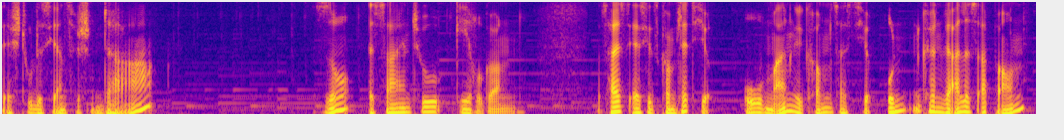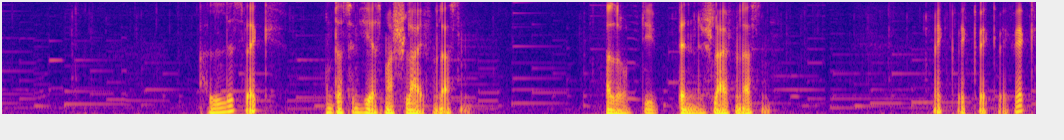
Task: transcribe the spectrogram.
Der Stuhl ist ja inzwischen da. So, assign to Gerugon. Das heißt, er ist jetzt komplett hier oben angekommen. Das heißt, hier unten können wir alles abbauen. Alles weg. Und das dann hier erstmal schleifen lassen. Also die Wände schleifen lassen. Weg, weg, weg, weg, weg.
